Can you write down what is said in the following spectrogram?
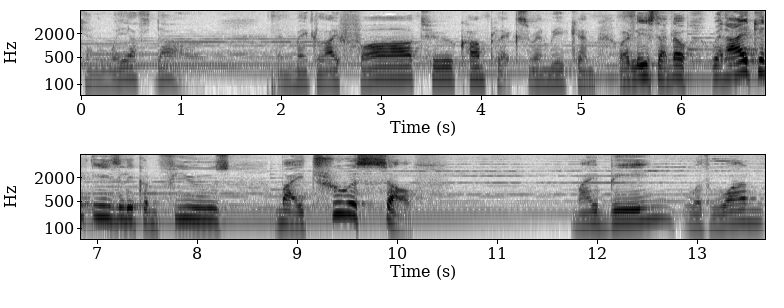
can weigh us down and make life far too complex when we can, or at least I know, when I can easily confuse my truest self my being with one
